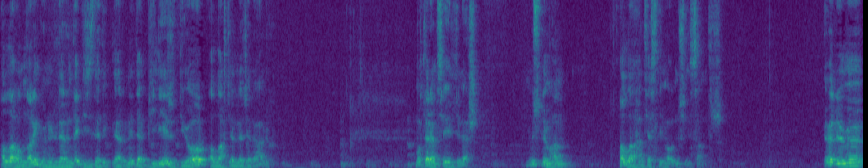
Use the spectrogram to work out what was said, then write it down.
Allah onların gönüllerinde gizlediklerini de bilir diyor Allah Celle Celaluhu. Muhterem seyirciler, Müslüman Allah'a teslim olmuş insandır. Ölümü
